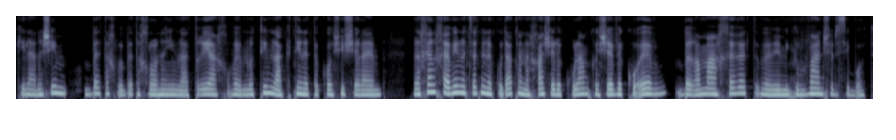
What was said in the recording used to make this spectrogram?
כי לאנשים בטח ובטח לא נעים להטריח, והם נוטים להקטין את הקושי שלהם. ולכן חייבים לצאת מנקודת הנחה שלכולם קשה וכואב ברמה אחרת וממגוון של סיבות.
